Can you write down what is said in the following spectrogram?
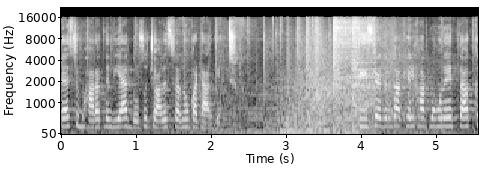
टेस्ट भारत ने दिया 240 रनों का टारगेट। तीसरे दिन का खेल खत्म होने तक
